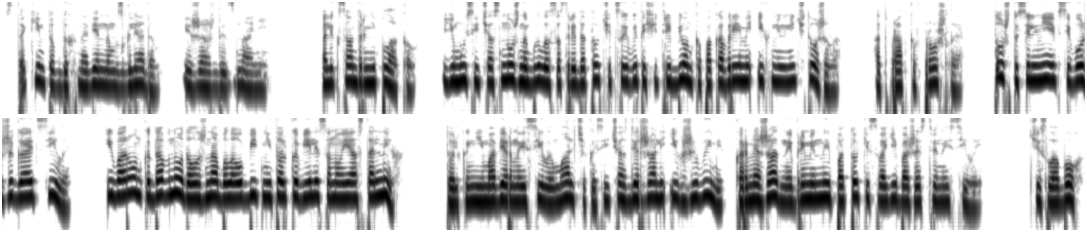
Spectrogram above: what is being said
с таким-то вдохновенным взглядом и жаждой знаний. Александр не плакал. Ему сейчас нужно было сосредоточиться и вытащить ребенка, пока время их не уничтожило. Отправка в прошлое – то, что сильнее всего сжигает силы. И воронка давно должна была убить не только Велеса, но и остальных. Только неимоверные силы мальчика сейчас держали их живыми, кормя жадные временные потоки своей божественной силой. Числобог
